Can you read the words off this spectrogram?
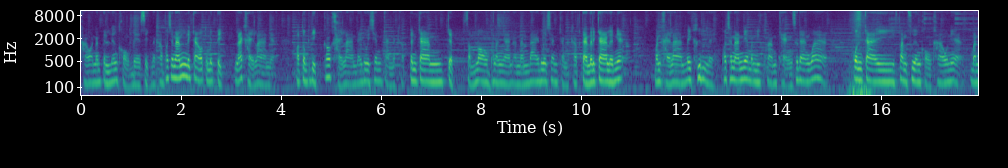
เขาอันนั้นเป็นเรื่องของเบสิกนะครับ เพราะฉะนั้นนาฬิกาออโตเมติกและไขลานเนี่ยออโตเมติกก็ไขลานได้ด้วยเช่นกันนะครับ เป็นการเก็บสำรองพลังงานอันนั้นได้ด้วยเช่นกันครับ แต่นาฬิกาเรือนเนี้ย มันไขลานไม่ขึ้นเลย เพราะฉะนั้นเนี่ยมันมีความแข็งแสดงว่ากลไกฟันเฟืองของเขาเนี่ยมัน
